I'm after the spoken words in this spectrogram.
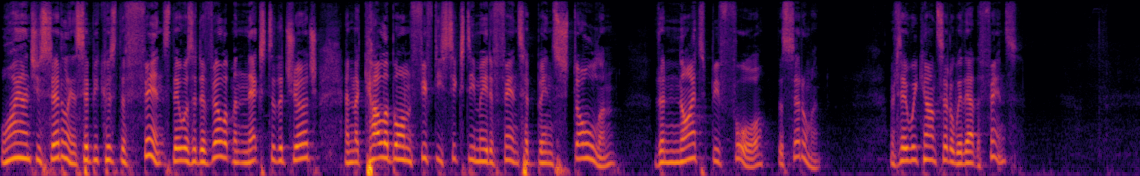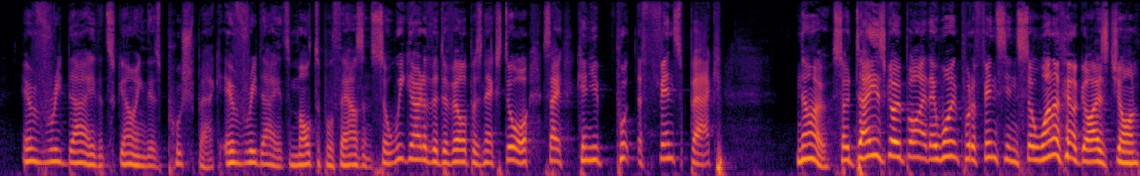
why aren't you settling? I said, because the fence, there was a development next to the church, and the Colorbond 50, 60 metre fence had been stolen the night before the settlement. We said we can't settle without the fence. Every day that's going, there's pushback. Every day, it's multiple thousands. So we go to the developers next door, say, Can you put the fence back? No. So days go by, they won't put a fence in. So one of our guys, John,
